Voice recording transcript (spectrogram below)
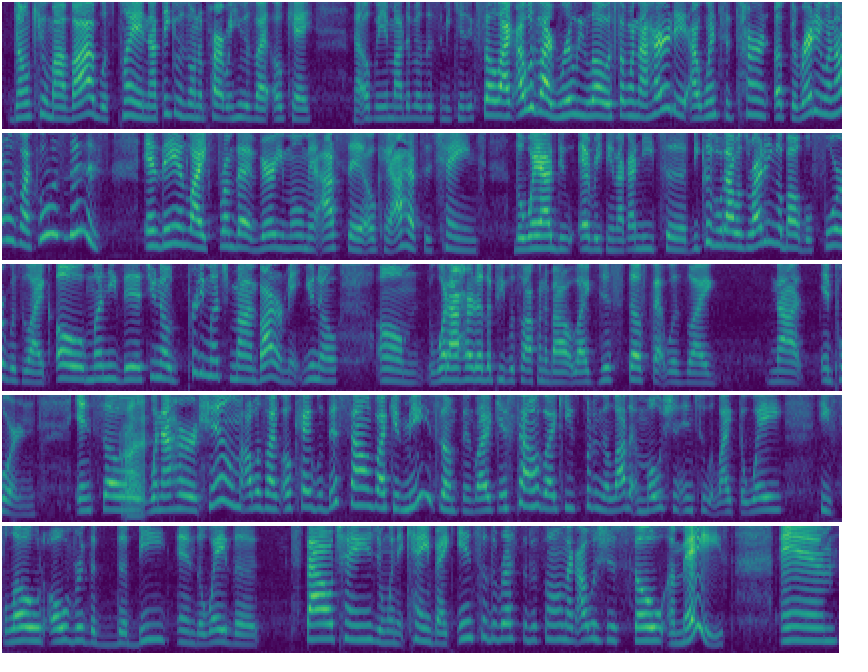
Don't Kill My Vibe was playing. I think it was on the part when he was like, "Okay, now open your mouth and listen to me, Kendrick. So like I was like really low. So when I heard it, I went to turn up the radio and I was like, Who is this? And then like from that very moment I said, Okay, I have to change the way I do everything. Like I need to because what I was writing about before was like, oh, money this, you know, pretty much my environment, you know, um what I heard other people talking about, like just stuff that was like not important. And so right. when I heard him, I was like, okay, well, this sounds like it means something. Like it sounds like he's putting a lot of emotion into it, like the way he flowed over the the beat and the way the style changed and when it came back into the rest of the song. Like I was just so amazed, and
